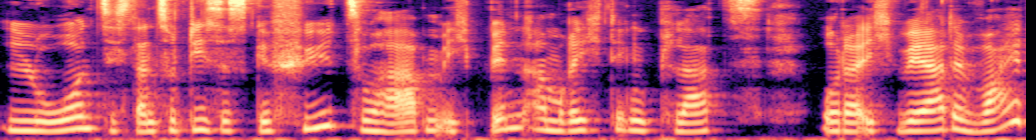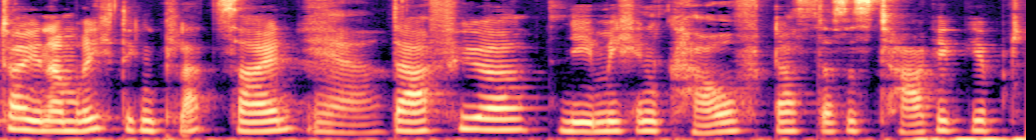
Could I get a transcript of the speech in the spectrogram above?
lohnt sich dann so dieses Gefühl zu haben, ich bin am richtigen Platz oder ich werde weiterhin am richtigen Platz sein. Ja. Dafür nehme ich in Kauf, dass, dass es Tage gibt,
